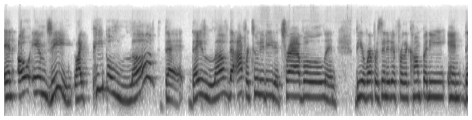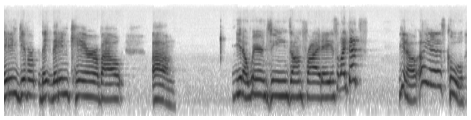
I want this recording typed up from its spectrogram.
And OMG, like people loved that. They loved the opportunity to travel and be a representative for the company. And they didn't give her, they, they didn't care about, um, you know, wearing jeans on Friday. And so, like, that's, you know, oh, yeah, it's cool.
